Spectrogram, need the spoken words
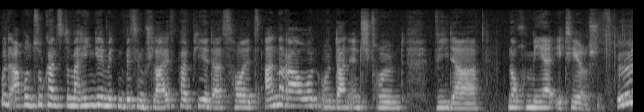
und ab und zu kannst du mal hingehen mit ein bisschen Schleifpapier das Holz anrauen und dann entströmt wieder noch mehr ätherisches Öl.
